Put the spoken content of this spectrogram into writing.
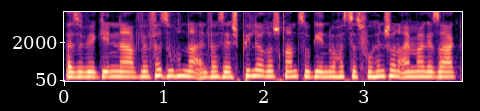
Also wir gehen da, wir versuchen da einfach sehr spielerisch ranzugehen. Du hast es vorhin schon einmal gesagt.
